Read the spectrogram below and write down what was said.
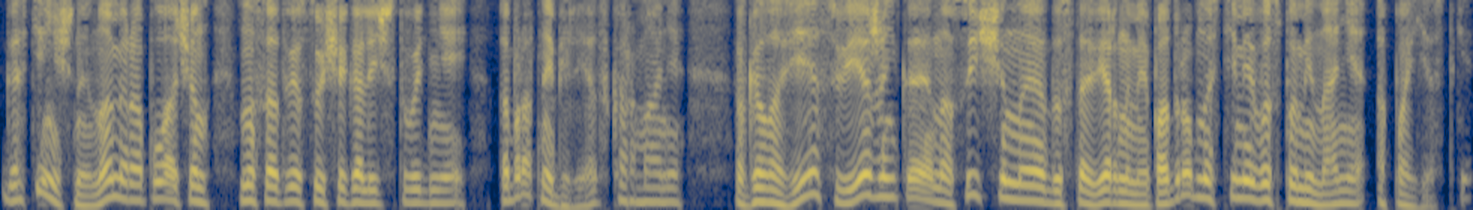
Гостиничный номер оплачен на соответствующее количество дней, обратный билет в кармане. В голове свеженькое, насыщенное достоверными подробностями воспоминания о поездке.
